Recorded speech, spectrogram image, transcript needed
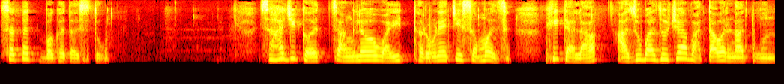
सतत बघत असतो. साहजिकच चांगलं वाईट ठरवण्याची समज ही त्याला आजूबाजूच्या वातावरणातून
